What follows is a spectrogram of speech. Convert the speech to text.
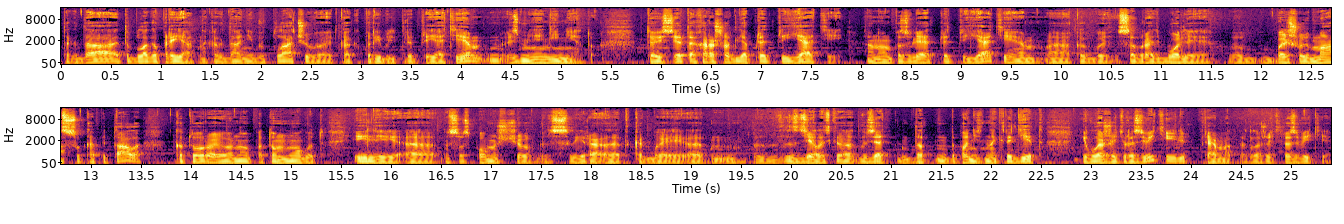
тогда это благоприятно. Когда они выплачивают как прибыль предприятиям, изменений нету. То есть это хорошо для предприятий. Оно позволяет предприятиям э, как бы собрать более э, большую массу капитала, которую оно потом могут или э, с помощью свира как бы сделать, взять дополнительный кредит и вложить в развитие, или прямо вложить в развитие.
